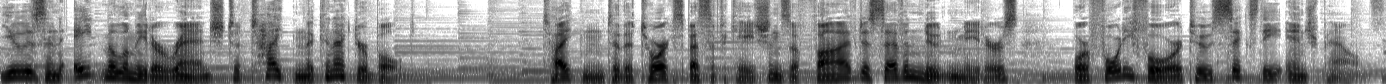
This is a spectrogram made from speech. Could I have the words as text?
use an 8mm wrench to tighten the connector bolt. Tighten to the torque specifications of 5 to 7 newton meters or 44 to 60 inch pounds.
